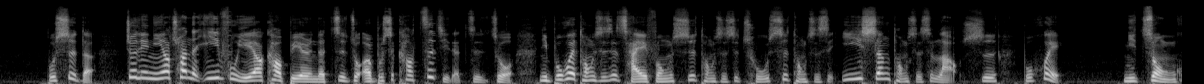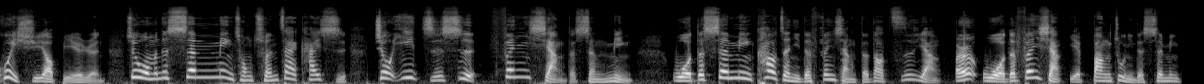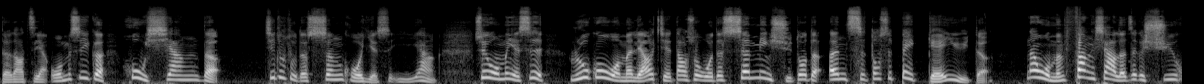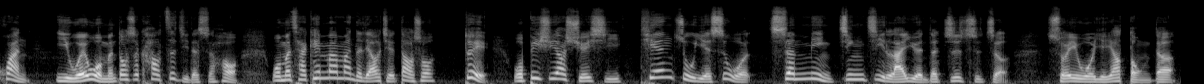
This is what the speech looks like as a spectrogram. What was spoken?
不是的。就连你要穿的衣服也要靠别人的制作，而不是靠自己的制作。你不会同时是裁缝师，同时是厨师，同时是医生，同时是老师，不会。你总会需要别人。所以，我们的生命从存在开始就一直是分享的生命。我的生命靠着你的分享得到滋养，而我的分享也帮助你的生命得到滋养。我们是一个互相的。基督徒的生活也是一样，所以我们也是。如果我们了解到说，我的生命许多的恩赐都是被给予的，那我们放下了这个虚幻，以为我们都是靠自己的时候，我们才可以慢慢的了解到说，对，我必须要学习，天主也是我生命经济来源的支持者，所以我也要懂得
